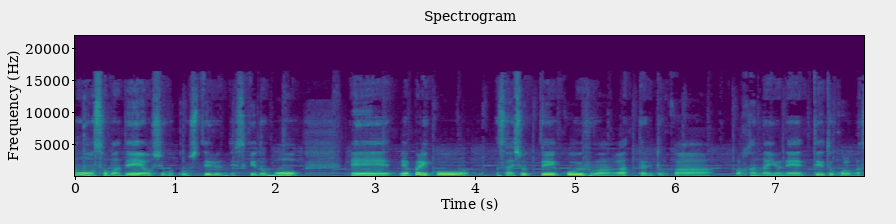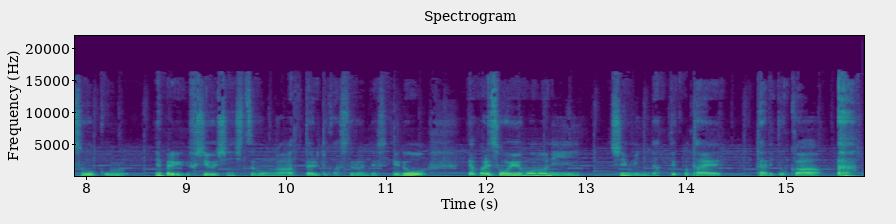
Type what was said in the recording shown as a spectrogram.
のそばでお仕事をしてるんですけども、えー、やっぱりこう、最初ってこういう不安があったりとか、わかんないよねっていうところがすごく、やっぱり節々に質問があったりとかするんですけど、やっぱりそういうものに親身になって答えたりとか、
